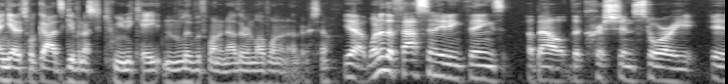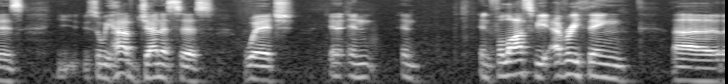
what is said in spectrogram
and yet it's what God's given us to communicate and live with one another and love one another. So Yeah, one of the fascinating things about the Christian story is so we have Genesis, which in in in, in philosophy, everything. Uh,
